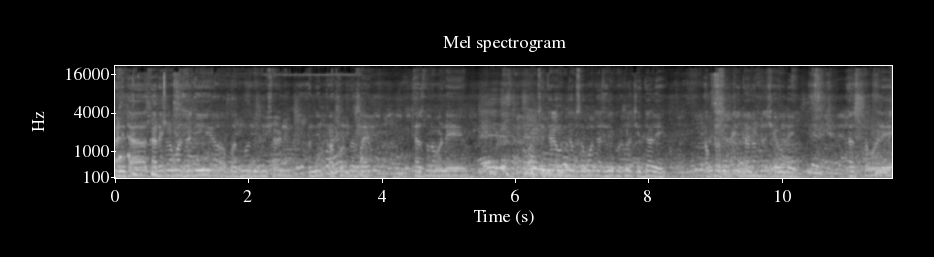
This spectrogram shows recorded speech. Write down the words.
आणि त्या कार्यक्रमासाठी पद्मविभूषण अनिल काकोडकर साहेब त्याचप्रमाणे चितळे उद्योग समूहाचे श्रीकृष्ण चिताळे डॉक्टर सच्चिदानंद शेवडे त्याचप्रमाणे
